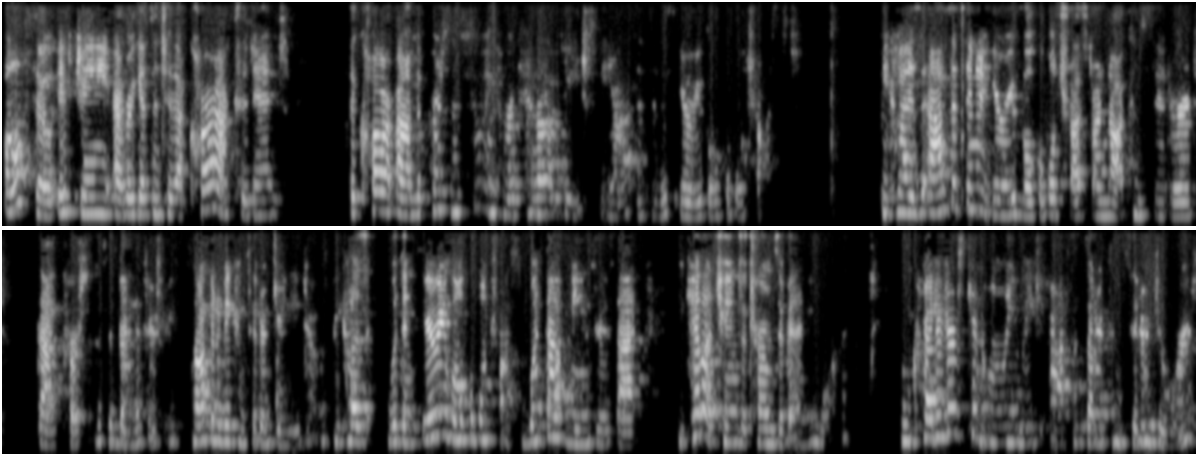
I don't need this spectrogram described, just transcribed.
Also, if Janie ever gets into that car accident, the car, um, the person suing her cannot reach the assets in this irrevocable trust. Because assets in an irrevocable trust are not considered that person's beneficiary. It's not going to be considered Doe because with an irrevocable trust, what that means is that you cannot change the terms of it anymore. And creditors can only reach assets that are considered yours,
